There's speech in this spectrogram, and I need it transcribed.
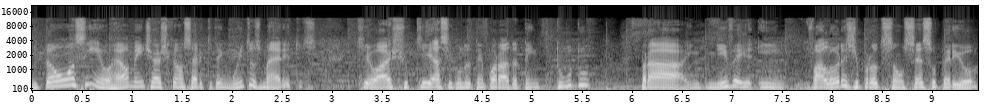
Então, assim, eu realmente acho que é uma série que tem muitos méritos, que eu acho que a segunda temporada tem tudo pra, em nível, em valores de produção ser superior,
